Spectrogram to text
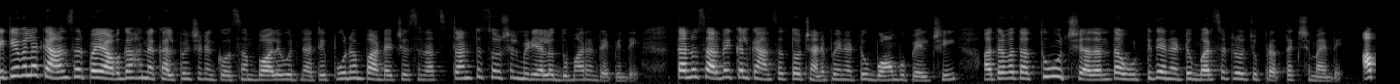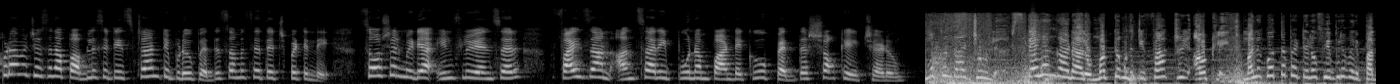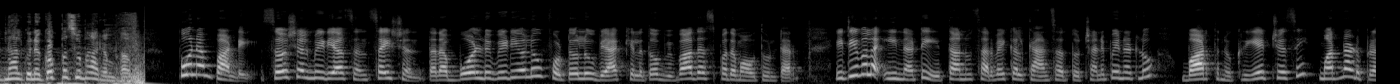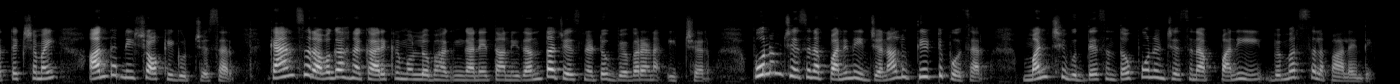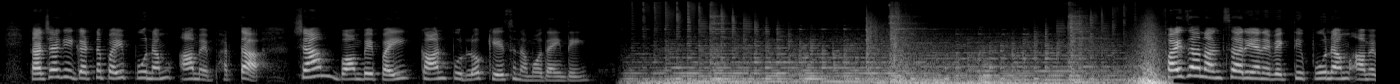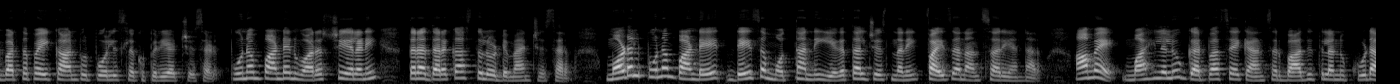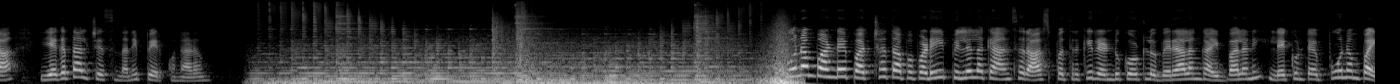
ఇటీవల క్యాన్సర్ పై అవగాహన కల్పించడం కోసం బాలీవుడ్ నటి పూనం పాండే చేసిన స్టంట్ సోషల్ మీడియాలో దుమారం రేపింది. తను సర్వైకల్ క్యాన్సర్తో చనిపోయినట్టు బాంబు పేల్చి ఆ తర్వాత తూచ్ అదంతా ఉట్టిదేనట్టు మరుసటి రోజు ప్రత్యక్షమైంది. అప్పుడు ఆమె చేసిన పబ్లిసిటీ స్టంట్ ఇప్పుడు పెద్ద సమస్య తెచ్చిపెట్టింది. Social media influencer Faizan Ansari Poonam పాండేకు పెద్ద షాకే ఇచ్చాడు. ముకుందా జ్యువెలర్స్ తెలంగాణలో మొట్టమొదటి ఫ్యాక్టరీ అవుట్లెట్ మన కొత్తపేటలో ఫిబ్రవరి పద్నాలుగున గొప్ప శుభారంభం. Poonam Pandey social media sensation తన బోల్డ్ వీడియోలు ఫోటోలు వ్యాఖ్యలతో వివాదాస్పదం అవుతుంటారు ఇటీవల ఈ నటి తాను సర్వైకల్ క్యాన్సర్తో చనిపోయినట్లు వార్తను క్రియేట్ చేసి మర్నాడు ప్రత్యక్షమై అందరినీ షాక్కి గుర్చేశారు. క్యాన్సర్ అవగాహన కార్యక్రమంలో భాగంగానే తాను ఇదంతా చేసినట్టు వివరణ ఇచ్చారు. పూనం చేసిన పనిని జనాలు తిట్టిపోశారు. మంచి ఉద్దేశంతో పూనం చేసిన పని విమర్శల పాలైంది. తాజాగా ఈ ఘటనపై పూనం ఆమె భర్త శ్యామ్ బాంబేపై కాన్పూర్లో కేసు నమోదైంది. ఫైజాన్ అన్సారీ అనే వ్యక్తి పూనం ఆమె భర్తపై కాన్పూర్ పోలీసులకు ఫిర్యాదు చేశాడు. పూనం పాండేను అరెస్ట్ చేయాలని తన దరఖాస్తులో డిమాండ్ చేశారు. మోడల్ పూనం పాండే దేశం మొత్తాన్ని ఎగతాలు చేసిందని ఫైజాన్ అన్సారీ అన్నారు. ఆమె మహిళలు గర్భాశయ క్యాన్సర్ బాధితులను కూడా ఎగతాలు చేసిందని పేర్కొన్నాడు. పాండే పశ్చాత్తాపపడి పిల్లల క్యాన్సర్ ఆసుపత్రికి రెండు కోట్లు విరాళంగా ఇవ్వాలని లేకుంటే పూనంపై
